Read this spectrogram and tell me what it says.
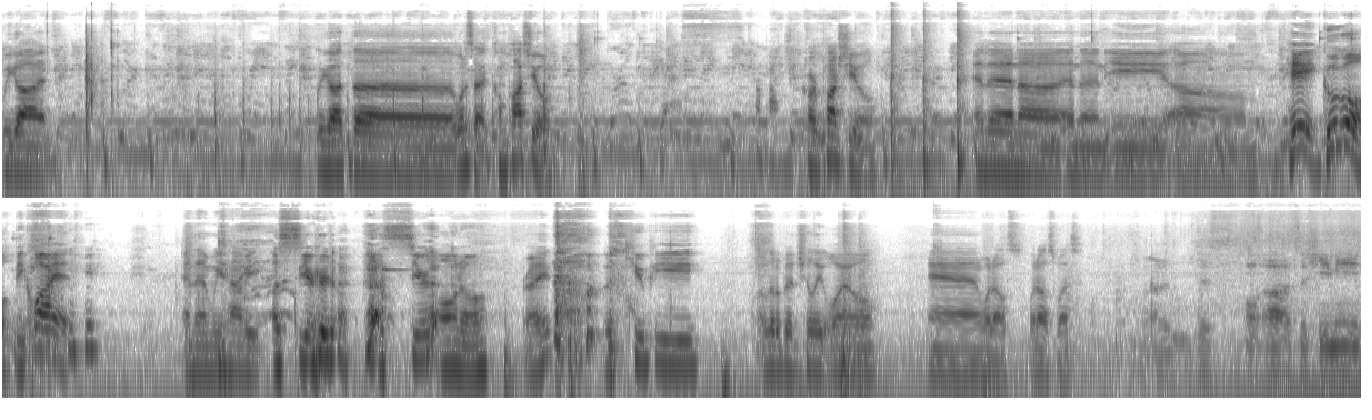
we got we got the what is that? Carpaccio. Carpaccio. And then uh and then a um hey Google, be quiet. and then we have a, a seared a seared ono, right? With Kewpie, a little bit of chili oil, and what else? What else, Wes? Uh, just oh, uh, sashimi.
